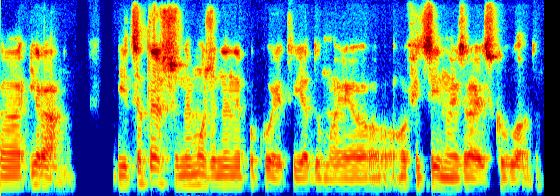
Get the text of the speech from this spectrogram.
е, Ірану. І це теж не може не непокоїти, я думаю, офіційну ізраїльську владу.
